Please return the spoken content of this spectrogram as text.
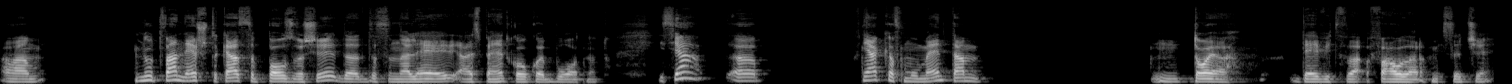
А, но това нещо така се ползваше да, да се налее ASP.NET колко е блотнато. И сега а, в някакъв момент там той Дейвид Фаулър, мисля, че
